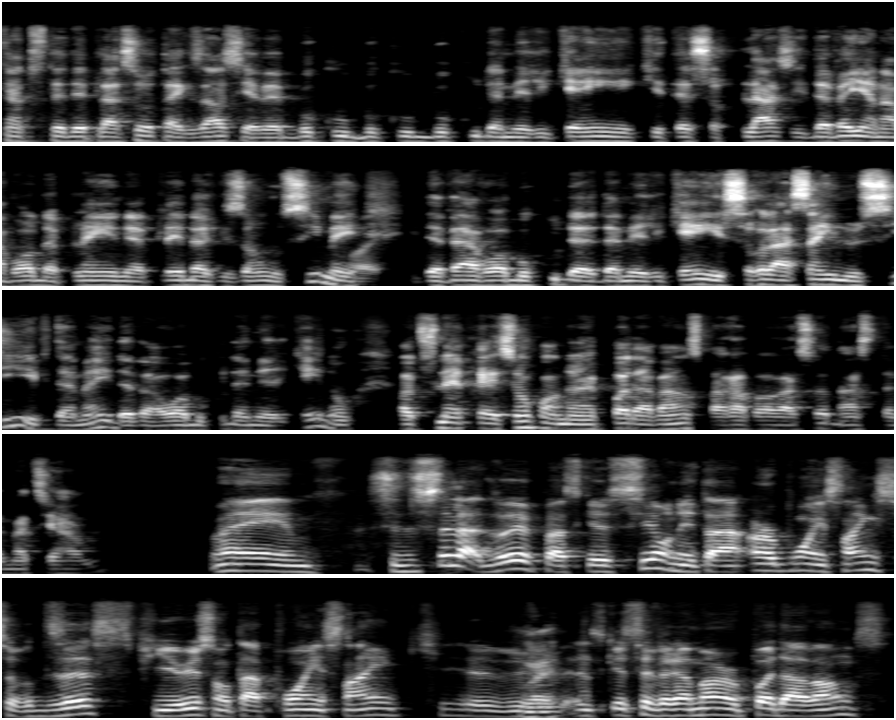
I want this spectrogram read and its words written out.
quand tu t'es déplacé au Texas, il y avait beaucoup, beaucoup, beaucoup d'Américains qui étaient sur place. Il devait y en avoir de plein, plein d'horizons aussi, mais il devait y avoir beaucoup d'Américains. Et sur la scène aussi, évidemment, il devait y avoir beaucoup d'Américains. Donc, as-tu l'impression qu'on a un pas d'avance par rapport à ça dans cette matière-là? Oui, c'est difficile à dire parce que si on est à 1.5 sur 10, puis eux sont à 0.5, euh, est-ce que c'est vraiment un pas d'avance?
